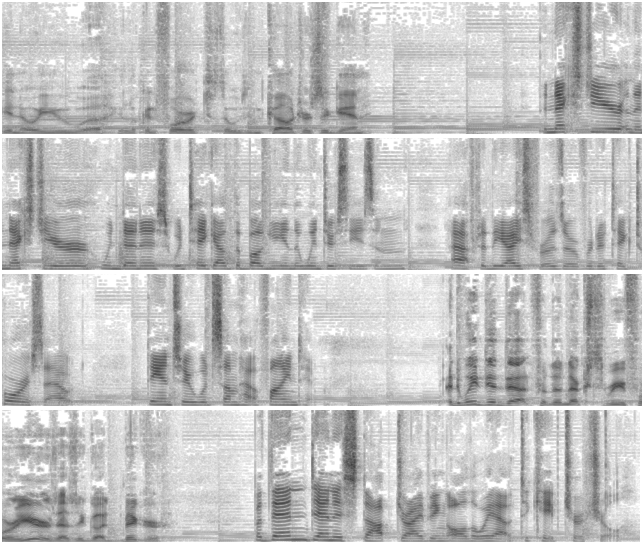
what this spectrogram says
you know you uh, you're looking forward to those encounters again. The next year and the next year, when Dennis would take out the buggy in the winter season after the ice froze over to take Taurus out, Dancer would somehow find him. And we did that for the next three or four years as it got bigger. But then Dennis stopped driving all the way out to Cape Churchill.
